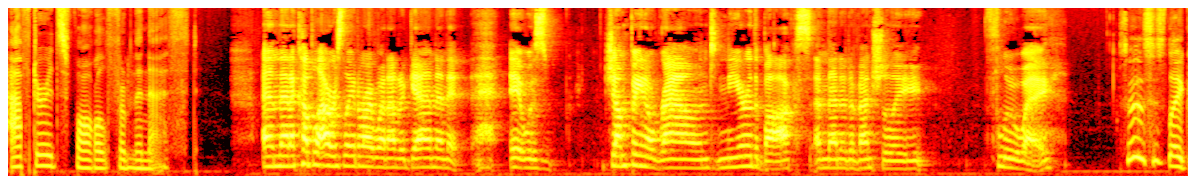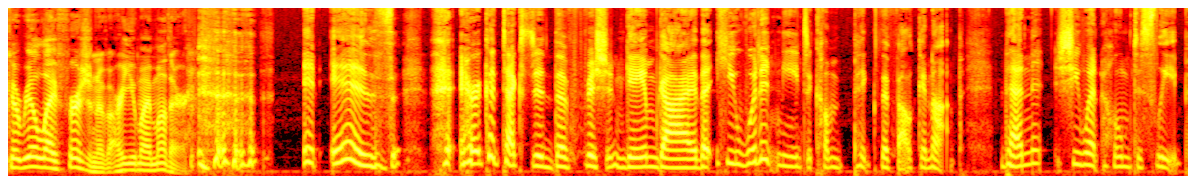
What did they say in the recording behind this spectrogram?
after its fall from the nest. And then a couple hours later I went out again and it it was jumping around near the box and then it eventually flew away. So this is like a real life version of Are You My Mother? It is. Erica texted the fish and game guy that he wouldn't need to come pick the falcon up. Then she went home to sleep.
